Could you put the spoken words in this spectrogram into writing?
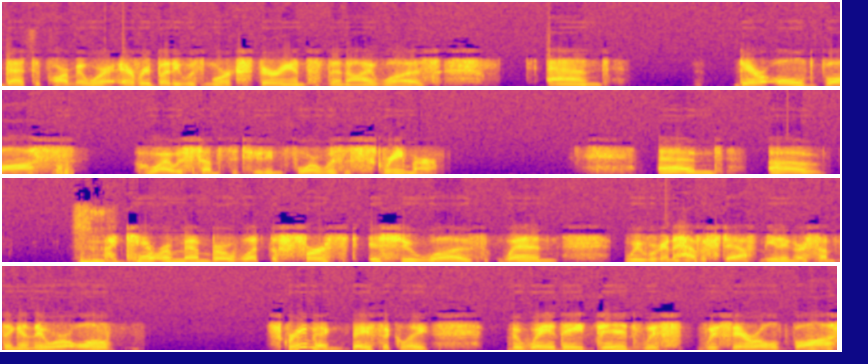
that department where everybody was more experienced than I was, and their old boss, who I was substituting for, was a screamer, and. Uh, I can't remember what the first issue was when we were going to have a staff meeting or something, and they were all screaming, basically, the way they did with, with their old boss.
